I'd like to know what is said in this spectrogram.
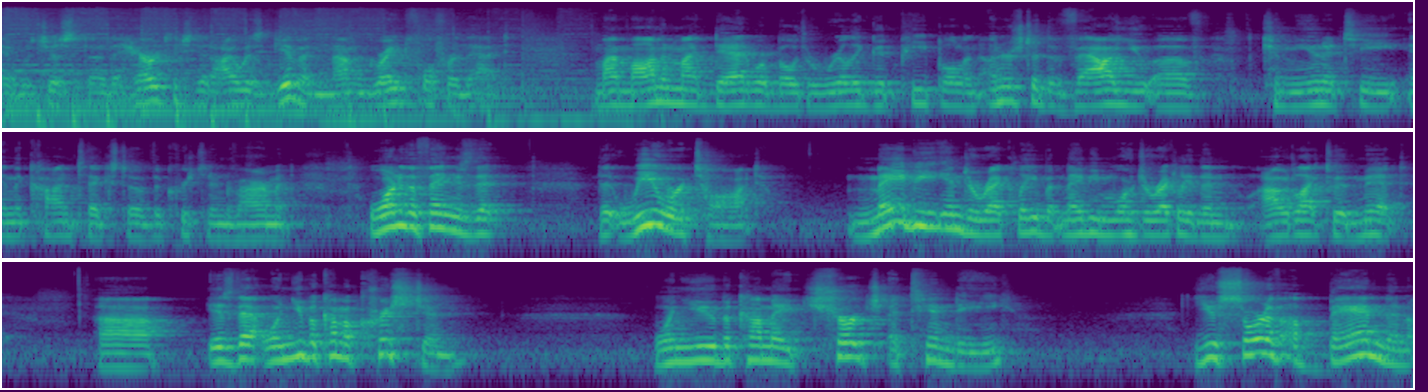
It was just uh, the heritage that I was given, and I'm grateful for that. My mom and my dad were both really good people and understood the value of community in the context of the Christian environment. One of the things that that we were taught maybe indirectly, but maybe more directly than I would like to admit, uh, is that when you become a Christian, when you become a church attendee, you sort of abandon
